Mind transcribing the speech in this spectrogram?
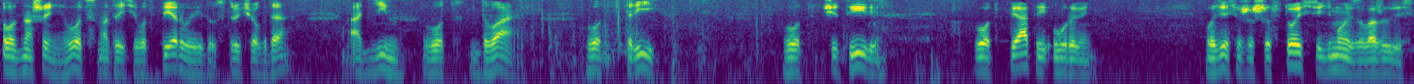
плодоношения. Вот, смотрите, вот первый идут стручок, да? Один, вот два, вот три, вот четыре, вот пятый уровень. Вот здесь уже шестой, седьмой заложились.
